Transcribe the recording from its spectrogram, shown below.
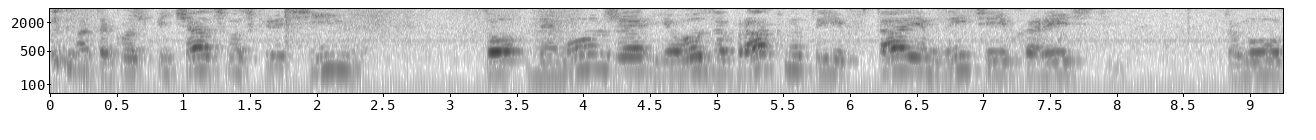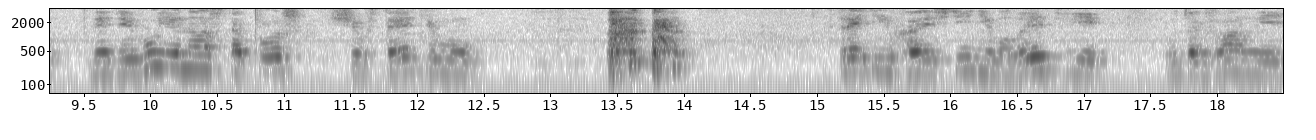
а також під час Воскресіння, то не може його забракнути в таємниці Євхаристії. Тому не дивує нас також, що в третьому в третій Євхаристійній молитві у так званій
